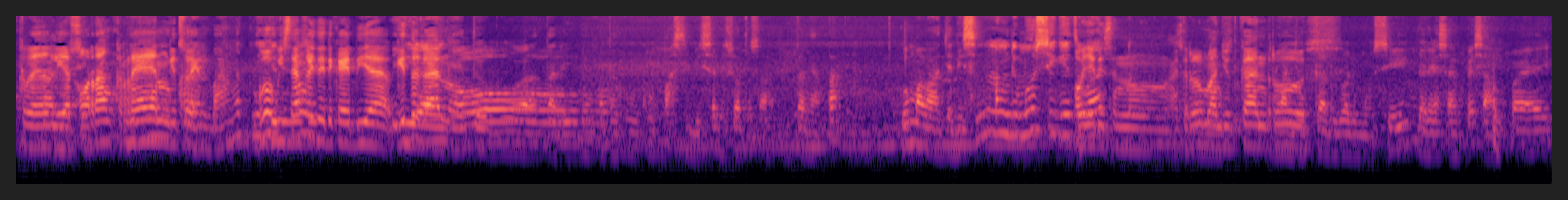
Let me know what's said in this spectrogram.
keren lihat musik, orang keren hmm, gitu. keren banget nih gue bisa nggak jadi kayak dia gitu Iya, kan? gitu. Gua oh. tadi gua kata gua, gua pasti bisa di suatu saat. Ternyata gue malah jadi seneng di musik gitu oh kan. jadi seneng. Akhirnya lu melanjutkan terus. Melanjutkan gue di musik dari SMP sampai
